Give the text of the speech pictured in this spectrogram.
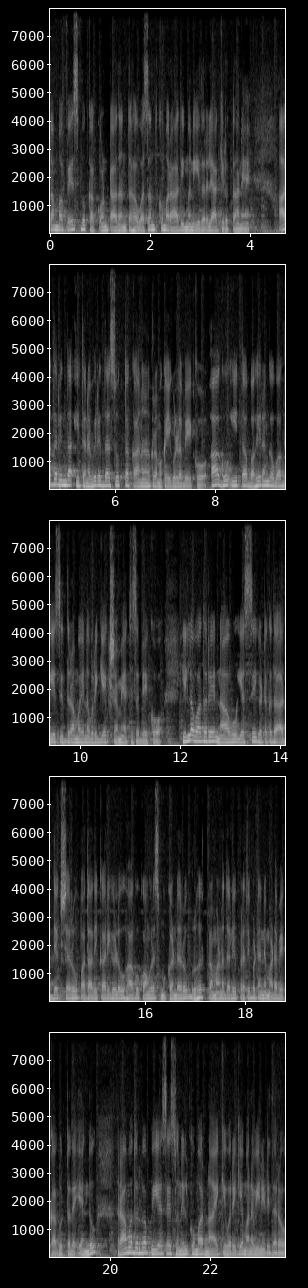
ತಮ್ಮ ಫೇಸ್ಬುಕ್ ಅಕೌಂಟ್ ಆದಂತಹ ವಸಂತ್ ಕುಮಾರ್ ಹಾದಿಮನಿ ಇದರಲ್ಲಿ ಹಾಕಿರುತ್ತಾನೆ. ಆದ್ದರಿಂದ ಈತನ ವಿರುದ್ಧ ಸೂಕ್ತ ಕಾನೂನು ಕ್ರಮ ಕೈಗೊಳ್ಳಬೇಕು ಹಾಗೂ ಈತ ಬಹಿರಂಗವಾಗಿ ಸಿದ್ದರಾಮಯ್ಯನವರಿಗೆ ಕ್ಷಮೆ ಯಾಚಿಸಬೇಕು ಇಲ್ಲವಾದರೆ ನಾವು ಎಸ್ಸಿ ಘಟಕದ ಅಧ್ಯಕ್ಷರು, ಪದಾಧಿಕಾರಿಗಳು ಹಾಗೂ ಕಾಂಗ್ರೆಸ್ ಮುಖಂಡರು ಬೃಹತ್ ಪ್ರಮಾಣದಲ್ಲಿ ಪ್ರತಿಭಟನೆ ಮಾಡಬೇಕಾಗುತ್ತದೆ ಎಂದು ರಾಮದುರ್ಗ ಪಿಎಸ್ಐ ಸುನೀಲ್ ಕುಮಾರ್ ನಾಯಕ್ ಇವರಿಗೆ ಮನವಿ ನೀಡಿದರು.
